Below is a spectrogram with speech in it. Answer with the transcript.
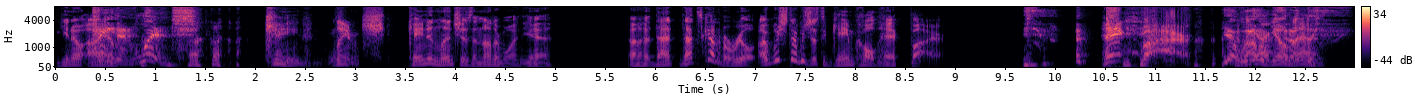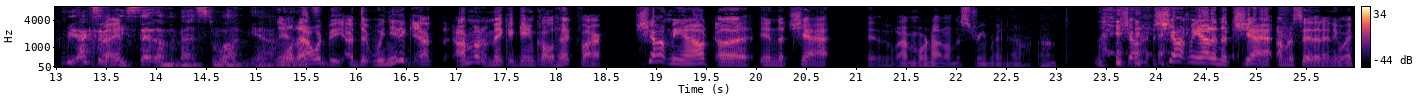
You know, I am and Lynch. Kane and Lynch. Kane and Lynch is another one, yeah. Uh, that that's kind of a real. I wish there was just a game called Heckfire. Heckfire. yeah, we I would yell accidentally, that. We accidentally Right? said it on the best one. Yeah. Yeah, Well, that would be. Uh, we need to get. I'm going to make a game called Heckfire. Shout me out uh, in the chat. Uh, I'm, we're not on the stream right now. Um, shout, shout me out in the chat. I'm going to say that anyway.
